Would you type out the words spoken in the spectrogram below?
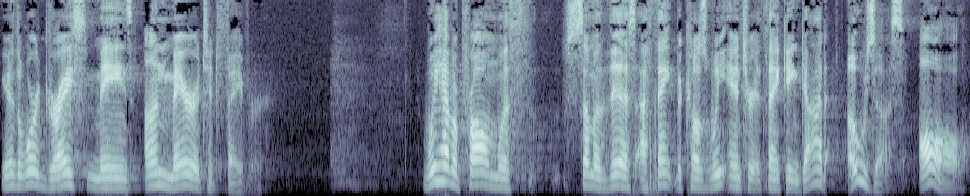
You know, the word grace means unmerited favor. We have a problem with some of this, I think, because we enter it thinking God owes us all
